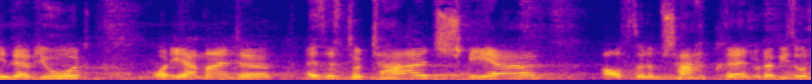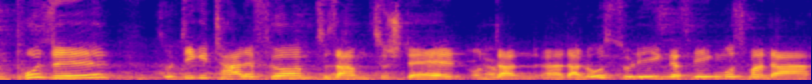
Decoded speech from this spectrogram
interviewt und er meinte, es ist total schwer, auf so einem Schachbrett oder wie so ein Puzzle so digitale Firmen zusammenzustellen und ja. dann äh, da loszulegen. Deswegen muss man da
